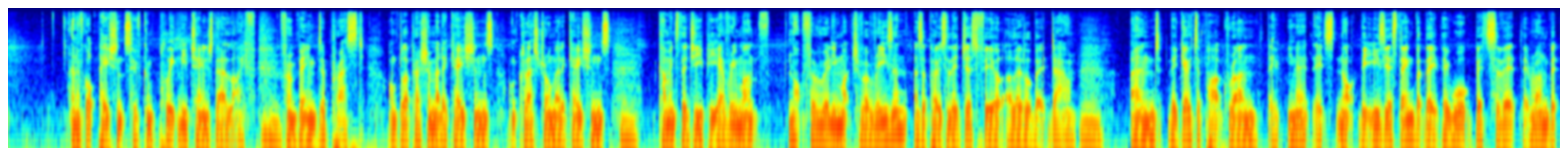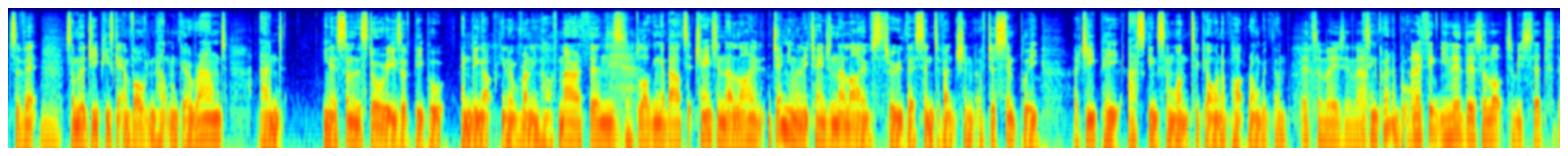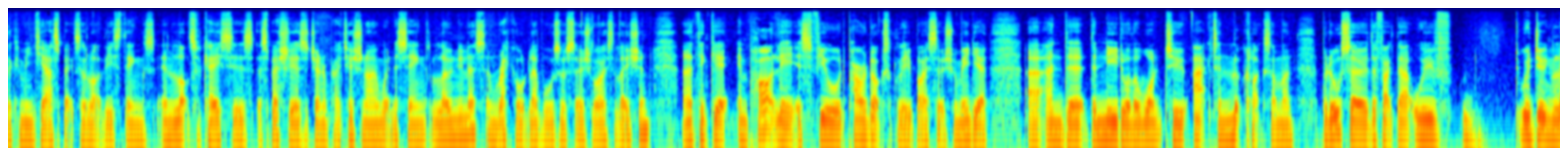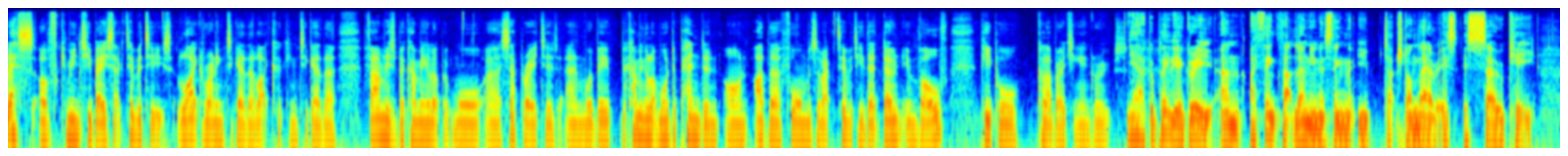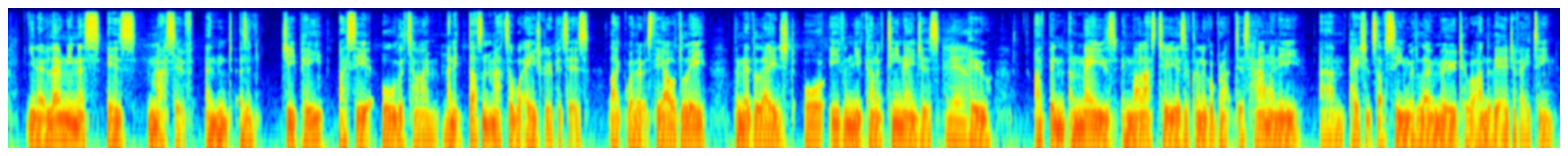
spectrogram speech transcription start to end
And have got patients who've completely changed their life Mm. from being depressed on blood pressure medications, on cholesterol medications, Mm. coming to the GP every month, not for really much of a reason, as opposed to they just feel a little bit down Mm. And they go to park run. They you know it's not the easiest thing but they, they walk bits of it they run bits of it. Mm. some of the gps get involved and help them go round and you know some of the stories of people ending up, you know, running half marathons, blogging about it, changing their lives, genuinely changing their lives through this intervention of just simply a GP asking someone to go on a park run with them. It's amazing that. It's incredible. And I think, you know, there's a lot to be said for the community aspects of a lot of these things. In lots of cases, especially as a general practitioner, I'm witnessing loneliness and record levels of social isolation. And I think it, in partly, is fueled paradoxically by social media uh, and the, the need or the want to act and look like someone, but also the fact that we've we're doing less of community-based activities like running together, like cooking together. Families are becoming a little bit more uh, separated, and we're be- becoming a lot more dependent on other forms of activity that don't involve people collaborating in groups. Yeah, I completely agree, and I think that loneliness thing that you touched on there is is so key. You know, loneliness is massive, and as a GP, I see it all the time, mm. and it doesn't matter what age group it is, like whether it's the elderly the middle aged, or even your kind of teenagers yeah. who I've been amazed in my last two years of clinical practice how many um, patients I've seen with low mood who are under the age of 18.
